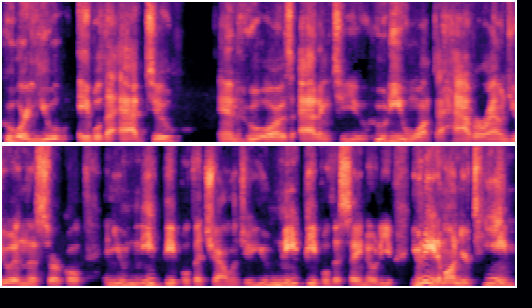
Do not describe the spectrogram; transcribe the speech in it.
who are you able to add to and who is adding to you. Who do you want to have around you in this circle? And you need people that challenge you. You need people that say no to you. You need them on your team,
